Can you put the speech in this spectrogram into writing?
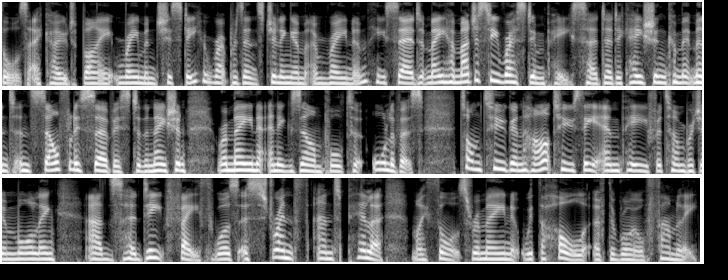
Thoughts echoed by Rehman Chishti, who represents Gillingham and Rainham. He said, May Her Majesty rest in peace. Her dedication, commitment, and selfless service to the nation remain an example to all of us. Tom Tugendhat, who's the MP for Tonbridge and Malling, adds, Her deep faith was a strength and pillar. My thoughts remain with the whole of the royal family.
